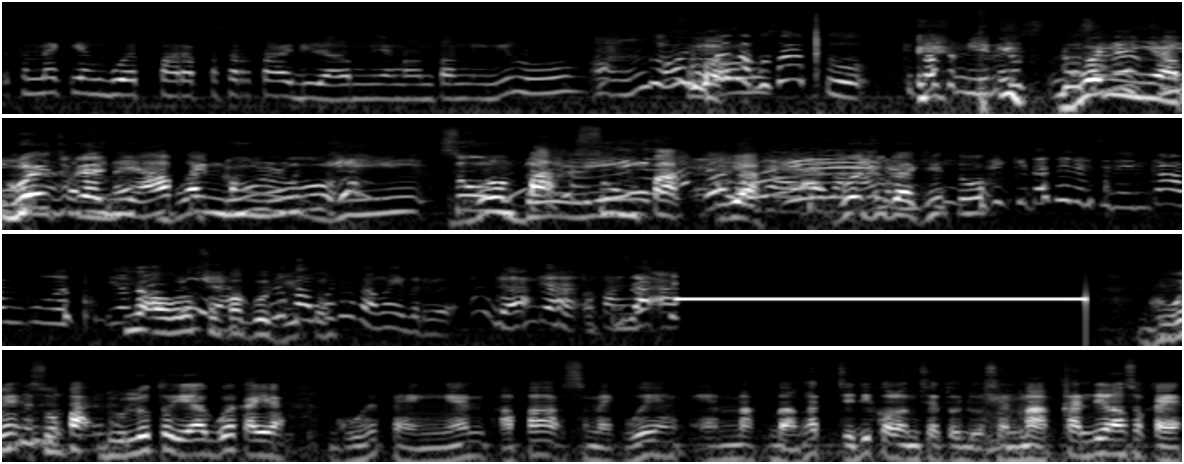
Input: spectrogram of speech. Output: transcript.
snack yang buat para peserta di dalam yang nonton ini lu. Oh, enggak, sebenarnya satu-satu. Kita sendiri terus dosennya nyiapin Gue juga nyiapin dulu. Sumpah, sumpah. Iya, gue juga gitu. Kita sih dari sini kampus. Ya Allah, sumpah gue Lu gitu. kampusnya sama ya berdua? Enggak. Enggak. Gue sumpah dulu tuh ya gue kayak gue pengen apa snack gue yang enak banget jadi kalau misalnya tuh dosen makan dia langsung kayak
